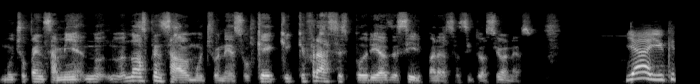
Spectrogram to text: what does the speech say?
mucho pensamiento, no, no has pensado mucho en eso. ¿Qué, ¿Qué, qué, frases podrías decir para esas situaciones? Yeah, you could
